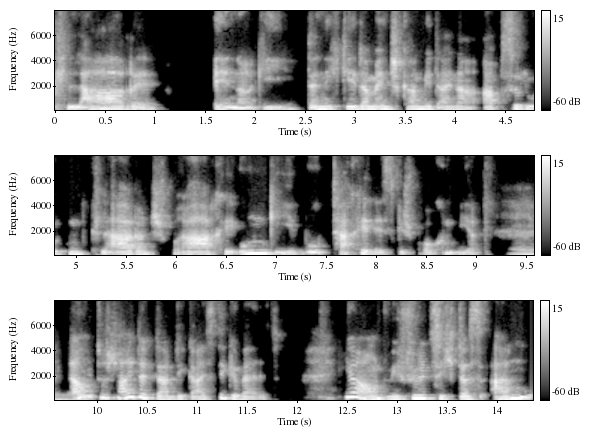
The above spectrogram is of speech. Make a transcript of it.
klare Energie. Denn nicht jeder Mensch kann mit einer absoluten klaren Sprache umgehen, wo Tacheles gesprochen wird. Mhm. Da unterscheidet dann die geistige Welt. Ja, und wie fühlt sich das an?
